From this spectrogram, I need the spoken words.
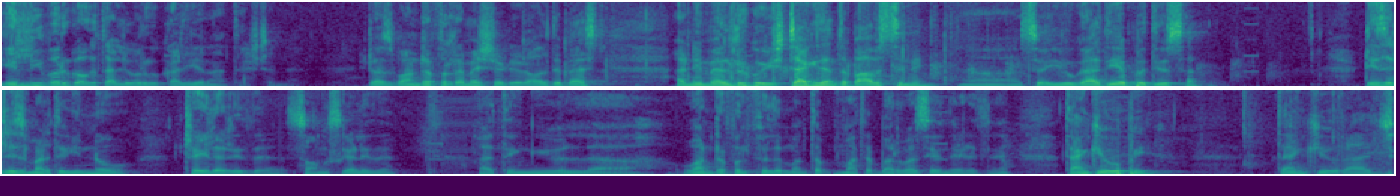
ಎಲ್ಲಿವರೆಗೂ ಆಗುತ್ತೆ ಅಲ್ಲಿವರೆಗೂ ಕಲಿಯೋಣ ಅಂತ ಅಷ್ಟೇ it was wonderful Ramesh Reddy all the best and ನಿಮ್ಮೆಲ್ರಿಗೂ ಇಷ್ಟ ಆಗಿದೆ ಅಂತ ಭಾವಿಸ್ತೀನಿ. ಸೊ ಯುಗಾದಿ ಹಬ್ಬದ ದಿವಸ ಟೀಸರ್ ರಿಲೀಸ್ ಮಾಡ್ತೀವಿ. ಇನ್ನೂ ಟ್ರೈಲರ್ ಇದೆ ಸಾಂಗ್ಸ್ಗಳಿದೆ I think you will wonderful film ಅಂತ ಮತ್ತೆ ಭರವಸೆಯಿಂದ ಹೇಳ್ತೀನಿ thank you OP thank you Raj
